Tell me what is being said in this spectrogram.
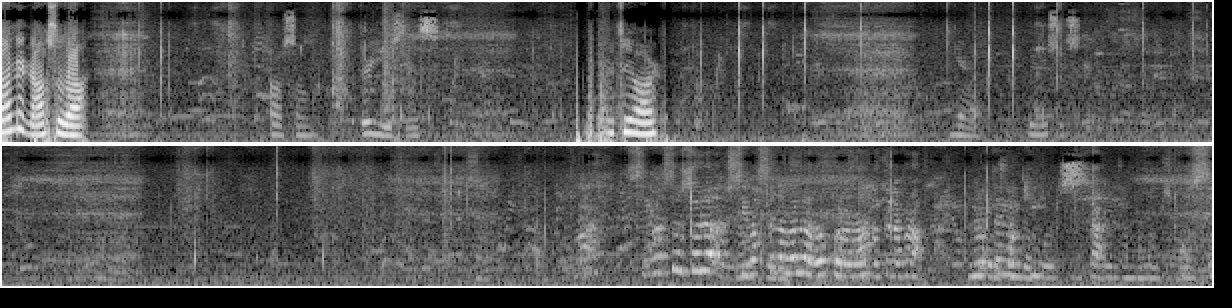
Found an ocelot. Awesome. They're useless. Yes, they are. Yeah, they're useless. Si vas a usar, si vas a lavar la ropa, ¿verdad? ¿Tu teléfono? No lo Gotta tengo find the aquí. horse. Gotta find the horse.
